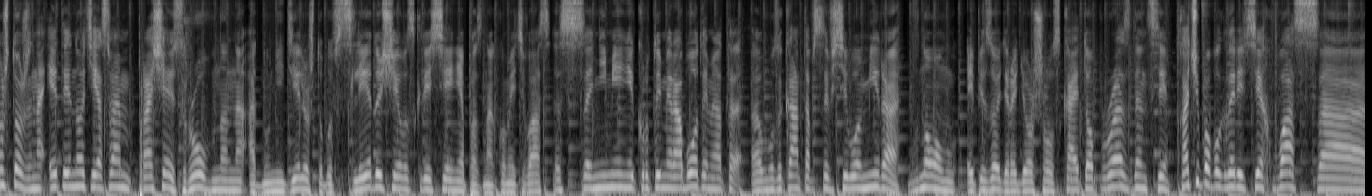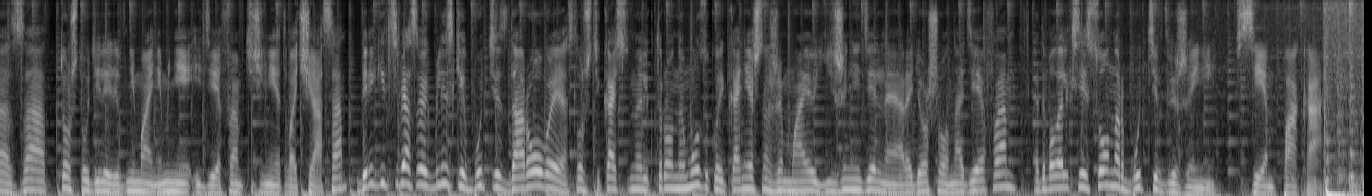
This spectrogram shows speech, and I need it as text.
Ну что же, на этой ноте я с вами прощаюсь ровно на одну неделю, чтобы в следующее воскресенье познакомить вас с не менее крутыми работами от э, музыкантов со всего мира в новом эпизоде радиошоу SkyTop Residency. Хочу поблагодарить всех вас а, за то, что уделили внимание мне и DFM в течение этого часа. Берегите себя, своих близких, будьте здоровы, слушайте качественную электронную музыку и, конечно же, мое еженедельное радиошоу на DFM. Это был Алексей Сонар, будьте в движении. Всем пока! Ladies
